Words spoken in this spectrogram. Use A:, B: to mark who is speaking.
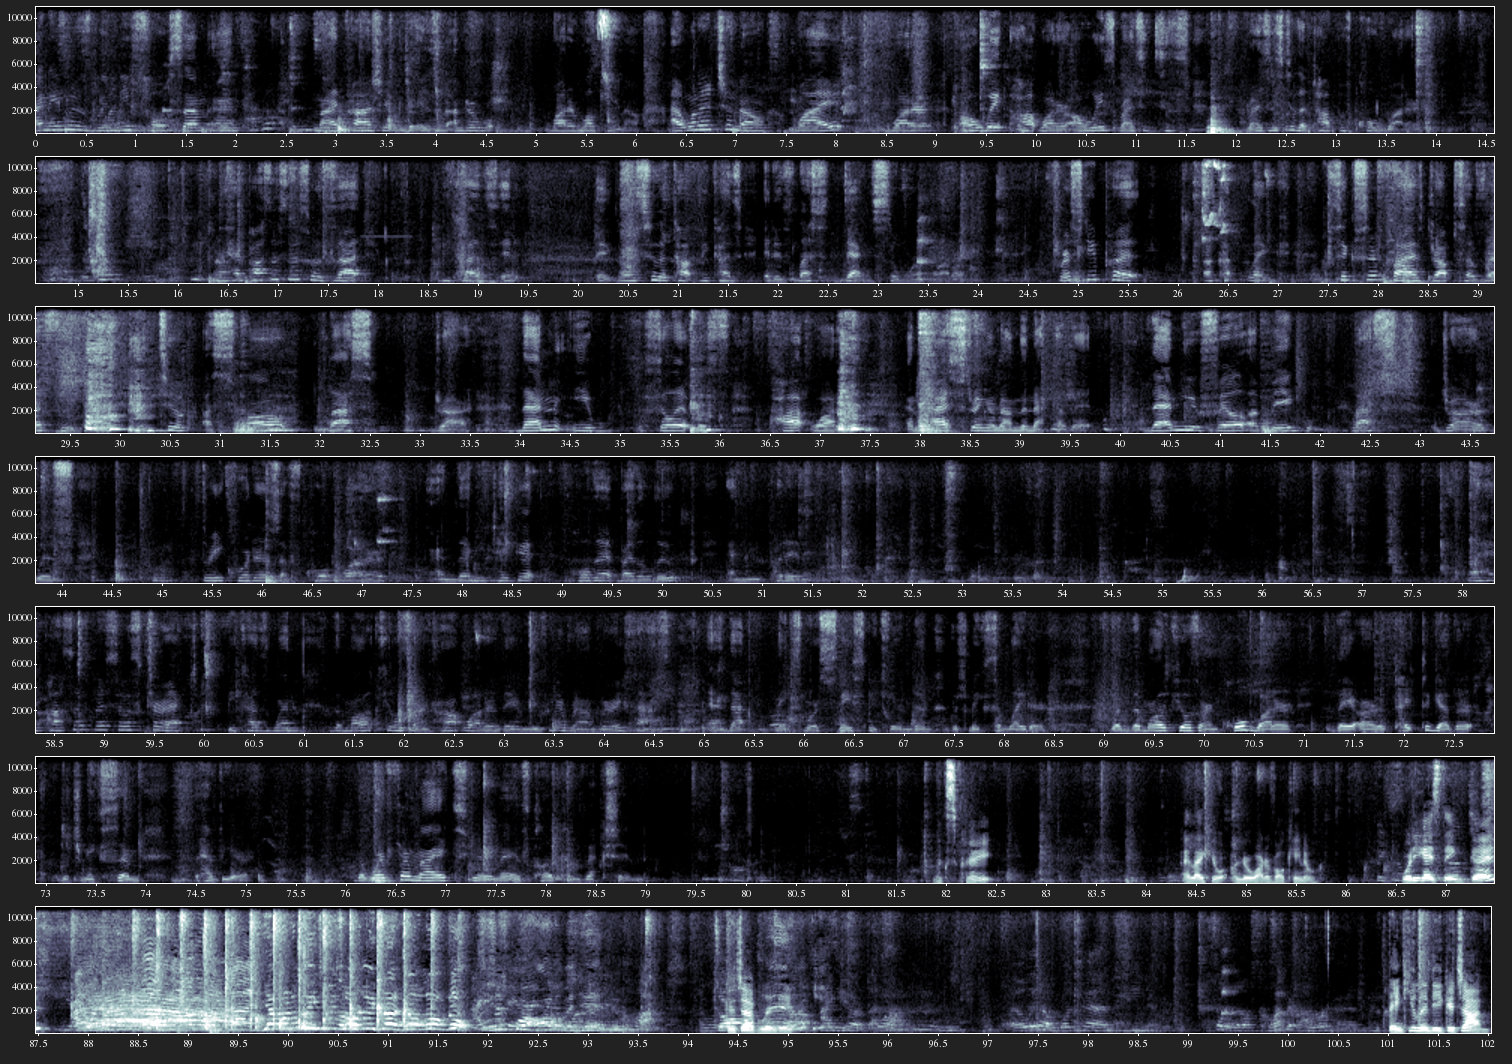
A: My name is Lindy Folsom, and my project is an underwater volcano. I wanted to know why water, always, hot water always rises to, rises to the top of cold water. My hypothesis was that because it it goes to the top because it is less dense, the warm water. First, you put a, like six or five drops of red food dye into a small glass jar. Then you fill it with hot water and tie a string around the neck of it. Then you fill a big glass jar with three quarters of cold water and then you take it, hold it by the loop, and you put it in. My hypothesis was correct because when the molecules are in hot water, they are moving around very fast, and that makes more space between them, which makes them lighter. When the molecules are in cold water, they are tight together, which makes them heavier. The word for my experiment is called convection.
B: Looks great. I like your underwater volcano. What do you guys think? Good? Good job, Lindy. Thank you, Lindy. Good job.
